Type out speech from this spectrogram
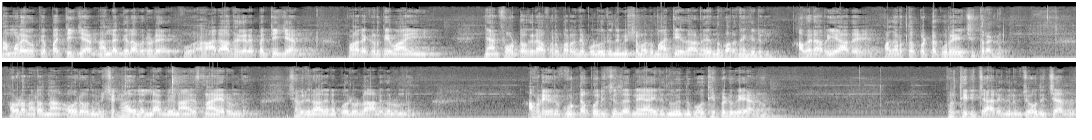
നമ്മളെയൊക്കെ പറ്റിക്കാൻ അല്ലെങ്കിൽ അവരുടെ ആരാധകരെ പറ്റിക്കാൻ വളരെ കൃത്യമായി ഞാൻ ഫോട്ടോഗ്രാഫർ പറഞ്ഞപ്പോൾ ഒരു നിമിഷം അത് മാറ്റിയതാണ് എന്ന് പറഞ്ഞെങ്കിലും അവരറിയാതെ പകർത്തപ്പെട്ട കുറേ ചിത്രങ്ങൾ. അവിടെ നടന്ന ഓരോ നിമിഷങ്ങൾ. അതിലെല്ലാം വീണായസ് നായരുണ്ട് ശബരിനാഥനെ പോലുള്ള ആളുകളുണ്ട്. അവിടെ ഒരു കൂട്ടപ്പൊരിച്ചിൽ തന്നെയായിരുന്നു എന്ന് ബോധ്യപ്പെടുകയാണ്. അപ്പോൾ തിരിച്ചാരെങ്കിലും ചോദിച്ചാൽ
